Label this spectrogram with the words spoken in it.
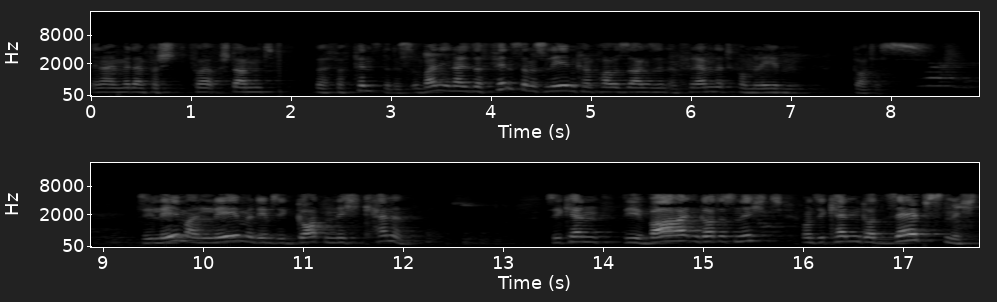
einem, mit einem Verstand der Verfinsternis. Und weil in dieser Finsternis leben, kann Paulus sagen, sie sind entfremdet vom Leben Gottes. Sie leben ein Leben, in dem sie Gott nicht kennen. Sie kennen die Wahrheiten Gottes nicht und sie kennen Gott selbst nicht.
